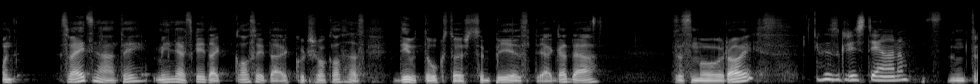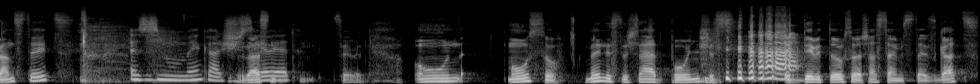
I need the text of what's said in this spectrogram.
Un sveicināti, mīļie skatītāji, klausītāji, kurš šo klausās 2150. gadā. Es esmu Rojas, es esmu Kristiāna. Transtīts. Es esmu vienkārši sieviete. sieviete. Un mūsu ministrs ēda puņķus. ir 2018. gads.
